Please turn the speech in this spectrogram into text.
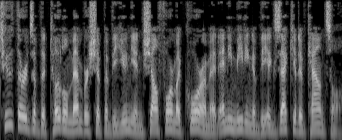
Two-thirds of the total membership of the Union shall form a quorum at any meeting of the Executive Council.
